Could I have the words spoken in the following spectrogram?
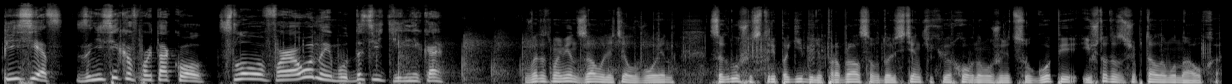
«Писец, занеси-ка в протокол. Слово фараона ему до светильника». В этот момент в зал улетел воин, согнувшись в три погибели, пробрался вдоль стенки к верховному жрецу Гопи и что-то зашептал ему на ухо.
